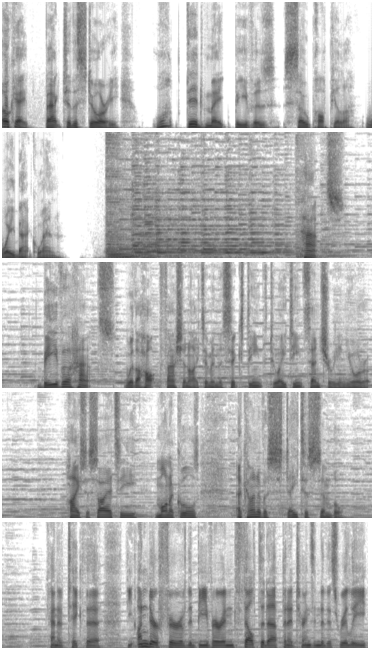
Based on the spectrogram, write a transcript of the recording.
Okay, back to the story. What did make beavers so popular way back when? Hats. Beaver hats were the hot fashion item in the 16th to 18th century in Europe. High society, monocles, a kind of a status symbol. Kind of take the, the under fur of the beaver and felt it up, and it turns into this really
